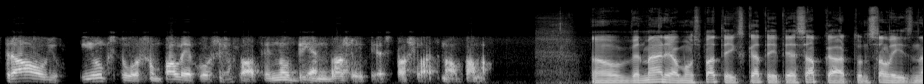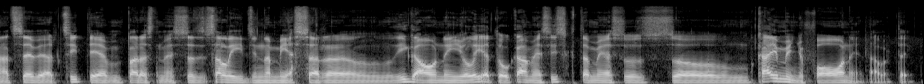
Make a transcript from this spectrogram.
strauju, ilgstošu un paliekošu inflāciju nu, dienu bažīties pašlaik nav pamata. Vienmēr jau mums patīk skatīties apkārt un salīdzināt sevi ar citiem. Parasti mēs salīdzinamies ar uh, Igauniju, Lietuvu, kā mēs izskatāmies uz uh, kaimiņu fona, tā var teikt.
